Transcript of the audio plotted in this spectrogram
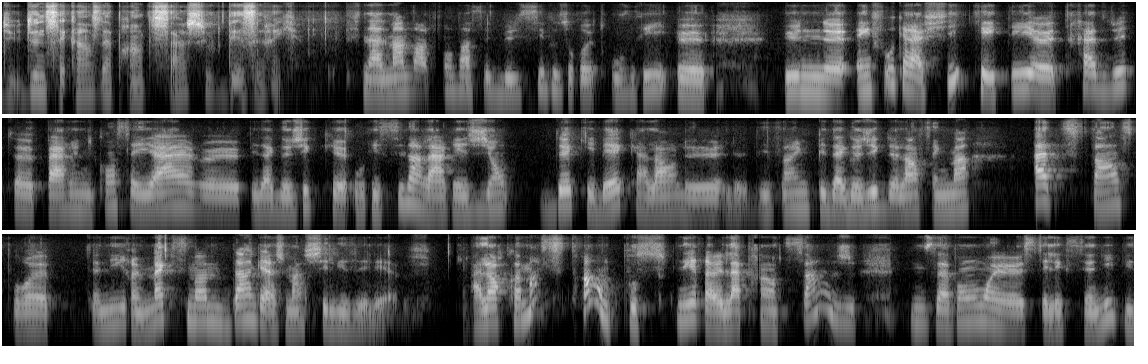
d'une séquence d'apprentissage si vous désirez. Finalement, dans le fond, dans cette bulle-ci, vous retrouverez une infographie qui a été traduite par une conseillère pédagogique au récit dans la région de Québec. Alors, le design pédagogique de l'enseignement à distance pour obtenir un maximum d'engagement chez les élèves. Alors, comment s'y prendre pour soutenir euh, l'apprentissage? Nous avons euh, sélectionné des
